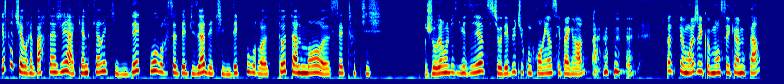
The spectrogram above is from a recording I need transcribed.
Qu'est-ce que tu aimerais partager à quelqu'un qui découvre cet épisode et qui découvre totalement euh, cet outil? J'aurais envie de lui dire, si au début tu comprends rien, c'est pas grave. parce que moi, j'ai commencé comme ça.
